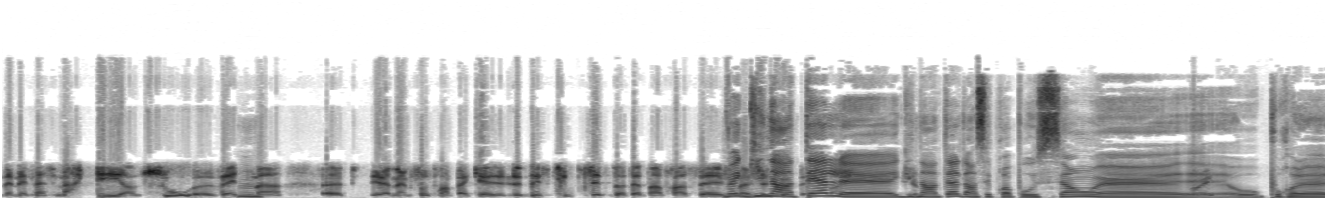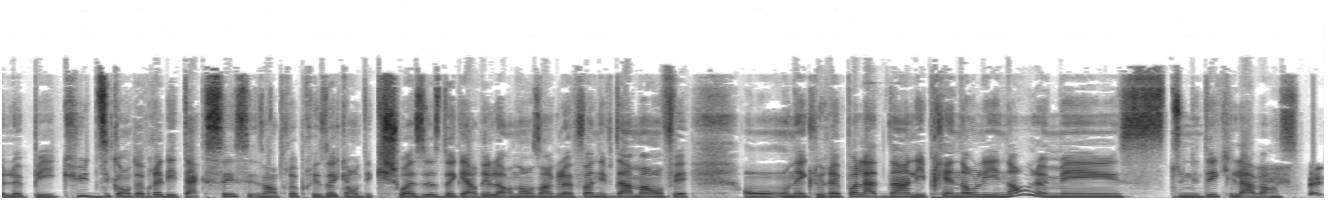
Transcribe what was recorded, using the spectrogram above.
mais maintenant c'est marqué en dessous euh, vêtements. Mm. Euh, c'est la même chose pour un paquet. Le descriptif doit être en français. Mais Guy Nantel, Guy Nantel, dans ses propositions pour le PQ, dit qu'on devrait les taxer ces entreprises-là qui ont des, qui choisissent de garder leurs noms anglophones. Évidemment, on fait, on n'inclurait pas là-dedans les prénoms, les noms, là, mais c'est une idée qu'il avance. Ben,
